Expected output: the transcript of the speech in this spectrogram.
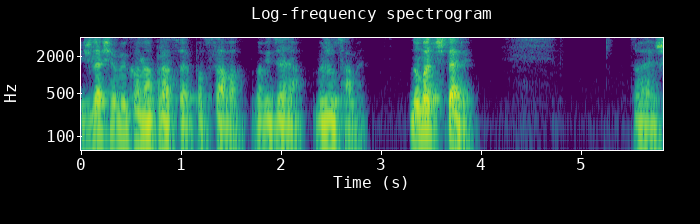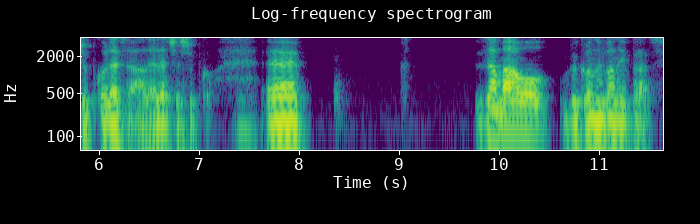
Źle się wykona pracę, podstawa. Do widzenia. Wyrzucamy. Numer cztery. Trochę szybko lecę, ale lecę szybko. E, za mało wykonywanej pracy.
